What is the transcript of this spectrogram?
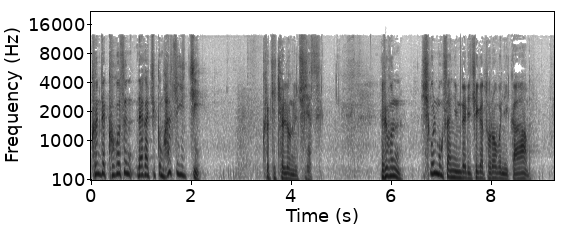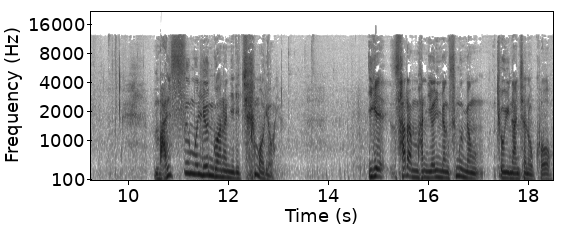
그런데 그것은 내가 지금 할 수 있지. 그렇게 결론을 주셨어요. 여러분, 시골 목사님들이 제가 돌아보니까 말씀을 연구하는 일이 참 어려워요. 이게 사람 한 10명, 20명 교인 앉혀놓고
